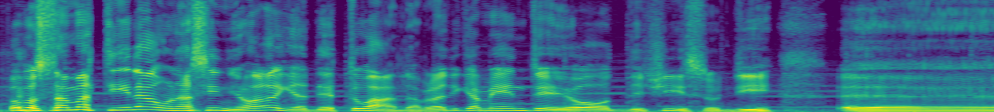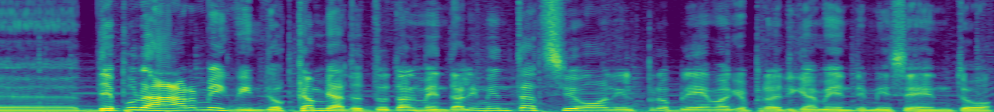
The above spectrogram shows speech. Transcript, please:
Proprio stamattina una signora che ha detto, guarda, praticamente ho deciso di eh, depurarmi, quindi ho cambiato totalmente alimentazione, il problema è che praticamente mi sento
